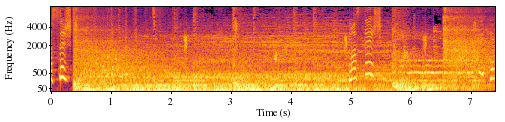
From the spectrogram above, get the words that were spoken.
मस्तिष्क। मस्तिष्क। देखिए,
